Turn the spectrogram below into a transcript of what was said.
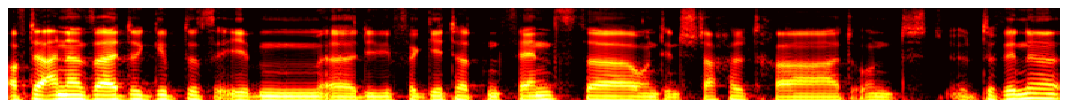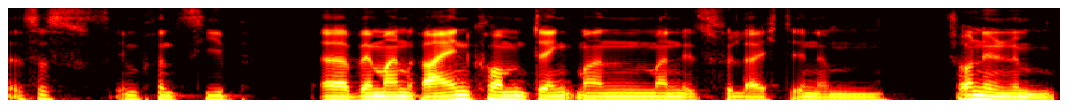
Auf der anderen Seite gibt es eben äh, die vergitterten Fenster und den Stacheldraht und äh, drinnen ist es im Prinzip, äh, wenn man reinkommt, denkt man, man ist vielleicht in einem, schon in einem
